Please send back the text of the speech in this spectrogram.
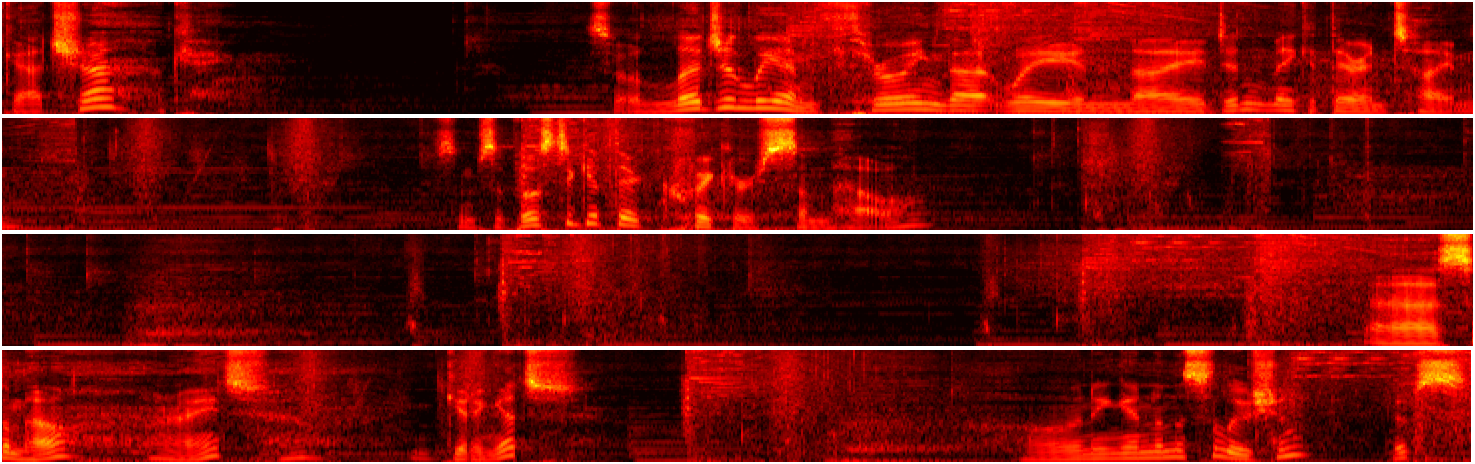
Gotcha. Okay. So allegedly I'm throwing that way and I didn't make it there in time. So I'm supposed to get there quicker somehow. Uh, somehow. Alright. Well, getting it. Honing in on the solution. Oops.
